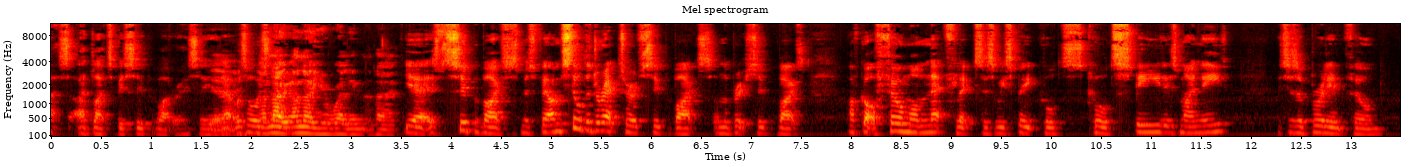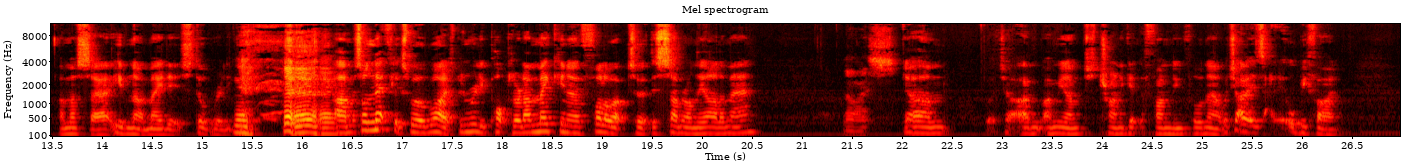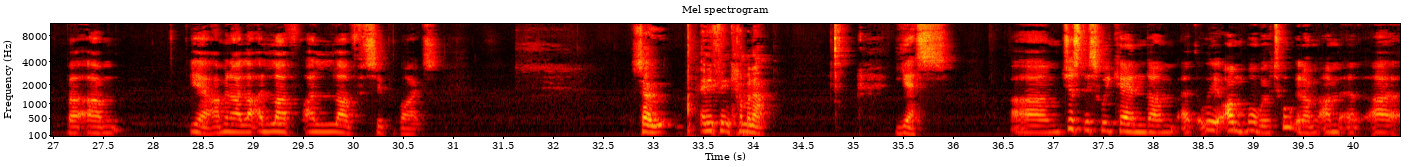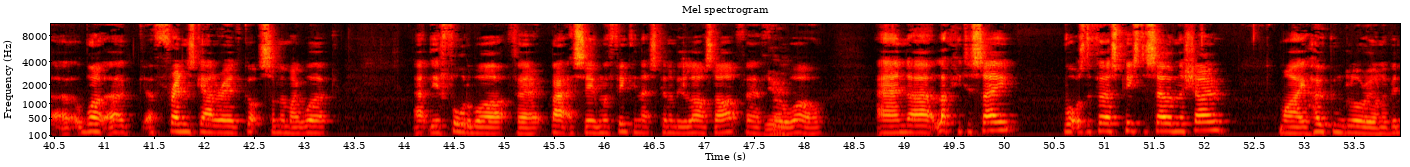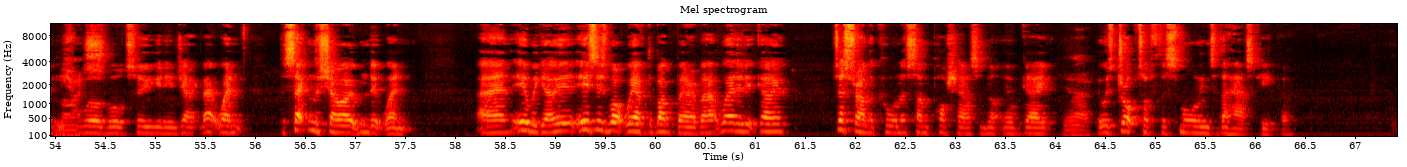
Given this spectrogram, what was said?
That's I'd like to be a superbike racer. Yeah, that was always. I know. I know you're well into that. Yeah, it's superbikes. It's. I'm still the director of superbikes on the British Superbikes. I've got a film on Netflix as we speak called called Speed Is My Need, which is a brilliant film. I must say, even though I made it, it's still really good. um, it's on Netflix worldwide. It's been really popular, and I'm making a follow up to it this summer on the Isle of Man. nice. Um, which I'm, I mean, I'm just trying to get the funding for now, which I, it's, it'll be fine. But um, yeah, I mean, I, lo- I love I love superbikes. So, anything coming up? Yes. Um, just this weekend, um, we, I'm, well, we were talking. I'm, I'm uh, uh, uh, a friend's gallery. I've got some of my work at the Affordable Art Fair at Battersea, and we're thinking that's going to be the last art fair for Yeah. a while. And uh, lucky to say, what was the first piece to sell in the show? My Hope and Glory on a vintage Nice. World War II Union Jack. That went the second the show opened. It went, and here we go. This is what we have the bugbear about. Where did it go? Just around the corner, some posh house in Notting Hill Gate. Yeah. It was dropped off this morning to the housekeeper.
